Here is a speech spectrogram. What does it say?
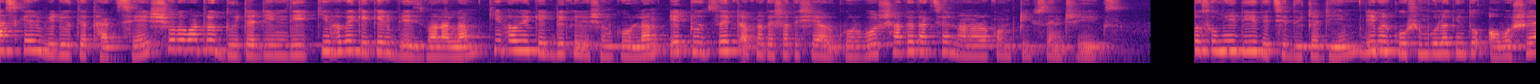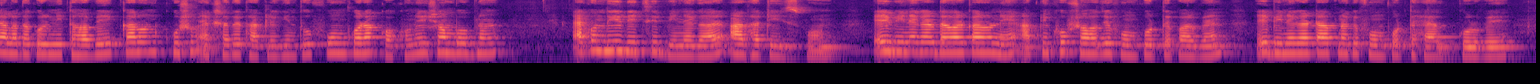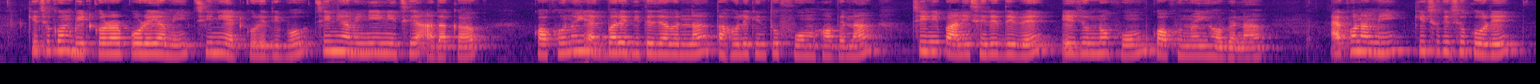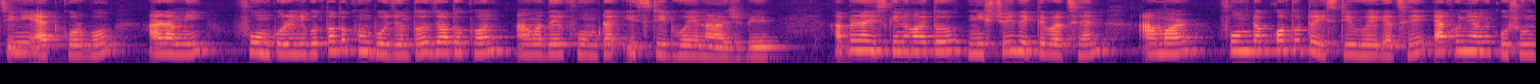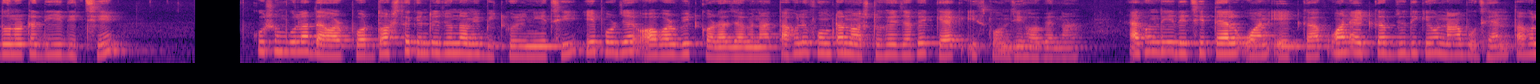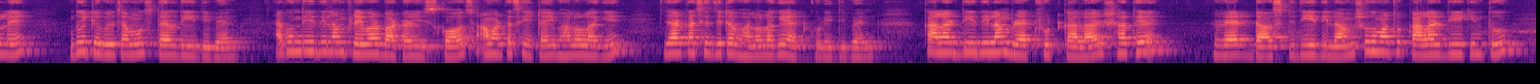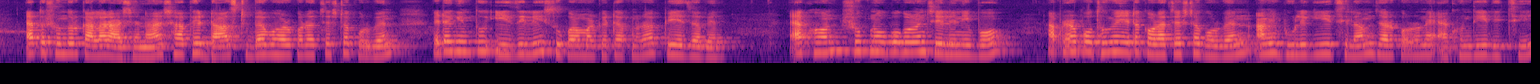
আজকের ভিডিওতে থাকছে শুধুমাত্র দুইটা ডিম দিয়ে কীভাবে কেকের বেস বানালাম, কীভাবে কেক ডেকোরেশন করলাম, এ টু জেড আপনাদের সাথে শেয়ার করব। সাথে থাকছে নানা রকম টিপস অ্যান্ড ট্রিক্স। প্রথমেই দিয়ে দিচ্ছি দুইটা ডিম। ডিমের কুসুমগুলো কিন্তু অবশ্যই আলাদা করে নিতে হবে, কারণ কুসুম একসাথে থাকলে কিন্তু ফোম করা কখনোই সম্ভব না। এখন দিয়ে দিচ্ছি ভিনেগার আধা স্পুন এই ভিনেগার দেওয়ার কারণে আপনি খুব সহজে ফোম করতে পারবেন। এই ভিনেগারটা আপনাকে ফোম করতে হেল্প করবে। কিছুক্ষণ বিট করার পরেই আমি চিনি অ্যাড করে দিব। চিনি আমি নিয়ে নিয়েছি আধা কাপ কখনোই একবারে দিতে যাবেন না, তাহলে কিন্তু ফোম হবে না। চিনি পানি ছেড়ে দেবে, এই জন্য ফোম কখনোই হবে না। এখন আমি কিছু কিছু করে চিনি অ্যাড করব আর আমি ফোম করে নিব ততক্ষণ পর্যন্ত, যতক্ষণ আমাদের ফোমটা স্টিভ হয়ে না আসবে। আপনারা স্ক্রিনে হয়তো নিশ্চয়ই দেখতে পাচ্ছেন, আমার ফোমটা কতটা স্টিভ হয়ে গেছে। এখনই আমি কুসুম দোনোটা দিয়ে দিচ্ছি। কুসুমগুলো দেওয়ার পর 10 সেকেন্ডের জন্য আমি বিট করে নিয়েছি। এ পর্যায়ে ওভার বিট করা যাবে না, তাহলে ফোমটা নষ্ট হয়ে যাবে, কেক স্পঞ্জি হবে না। এখন দিয়ে দিচ্ছি তেল one eight cup. One eight cup যদি কেউ না বুঝেন, তাহলে দুই টেবিল চামচ তেল দিয়ে দিবেন। এখন দিয়ে দিলাম ফ্লেভার বাটার স্কচ। আমার কাছে এটাই ভালো লাগে। যার কাছে যেটা ভালো লাগে অ্যাড করে দিবেন। কালার দিয়ে দিলাম রেড ফুড কালার সাথে রেড ডাস্ট দিয়ে দিলাম। শুধুমাত্র কালার দিয়ে কিন্তু এত সুন্দর কালার আসে না। সাথে ডাস্ট ব্যবহার করার চেষ্টা করবেন। এটা কিন্তু ইজিলি সুপার মার্কেটে আপনারা পেয়ে যাবেন। এখন শুকনো উপকরণ চেলে নিব। আপনারা প্রথমে এটা করার চেষ্টা করবেন। আমি ভুলে গিয়েছিলাম, যার কারণে এখন দিয়ে দিচ্ছি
